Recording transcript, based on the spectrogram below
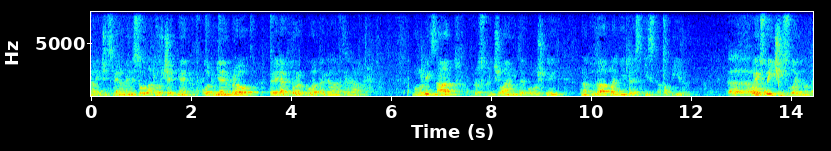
na Lipčické noviny jsou, a to včetně odměn pro redaktorku a tak dále. A tak dále. Mohl bych znát rozklíčování té položky na tu základní, to je tisk a papír. Kolik stojí číslo jednota?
